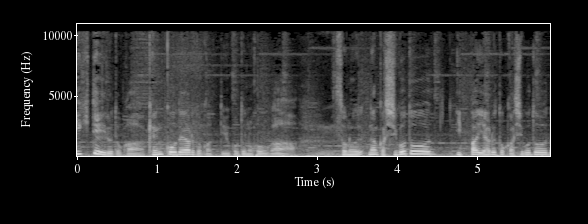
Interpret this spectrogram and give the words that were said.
生きているとか健康であるとかっていうことの方がうん。そのなんか仕事をいっぱいやるとか仕事を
